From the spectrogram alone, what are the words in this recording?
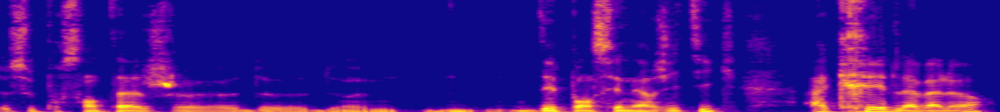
de ce pourcentage euh, de dépenses énergétiques à créer de la valeur,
